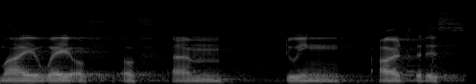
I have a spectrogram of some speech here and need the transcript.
my way of, of um, doing art that is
